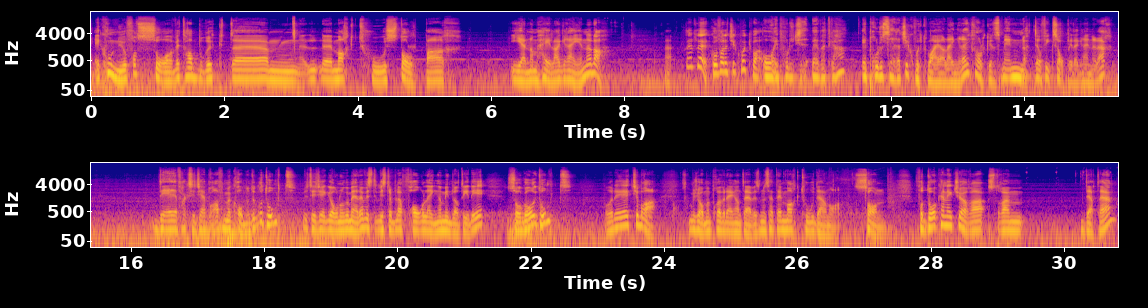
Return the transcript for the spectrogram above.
Jeg kunne jo for så vidt ha brukt uh, Mark 2-stolper gjennom hele greiene, da. Hvorfor er det ikke Quickwire? Å, jeg, produser, vet hva? jeg produserer ikke Quickwire lenger, jeg, folkens. Vi er nødt til å fikse opp i de greiene der. Det er faktisk ikke bra, for vi kommer til å gå tomt hvis ikke jeg gjør noe med det. Hvis, hvis det blir for lenge midlertidig, så går jeg tomt. Og det er ikke bra. Skal vi se om vi prøver det en gang til. Hvis vi setter en Mark 2 der nå. Sånn. For da kan jeg kjøre strøm der til.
